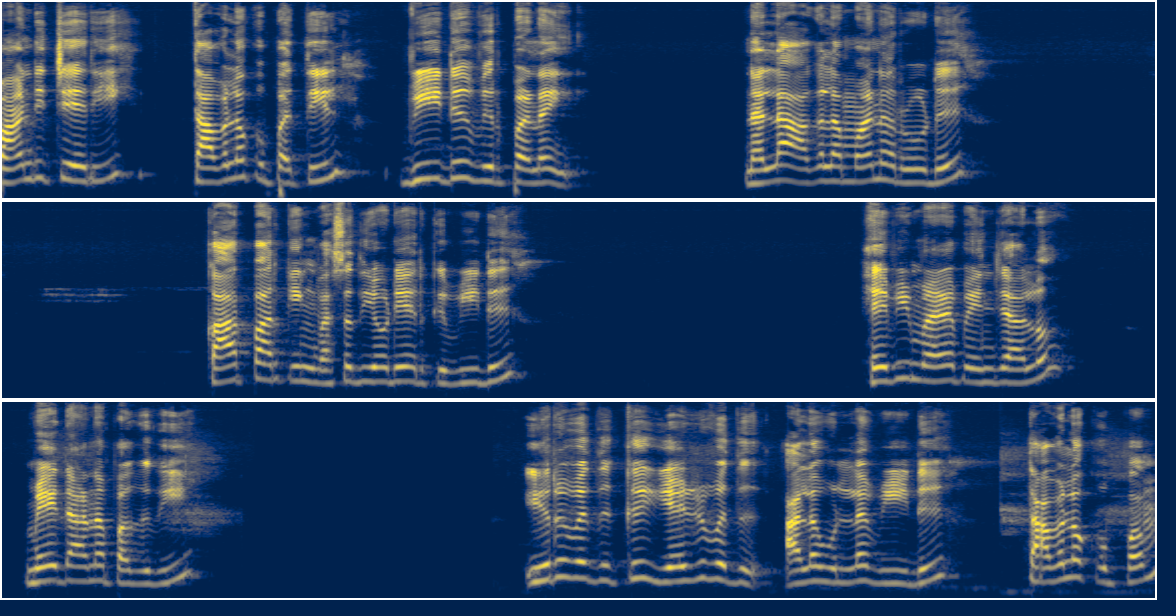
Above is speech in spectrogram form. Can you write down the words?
பாண்டிச்சேரி தவளக்குப்பத்தில் வீடு விற்பனை. நல்ல அகலமான ரோடு. கார் பார்க்கிங் வசதியோடே இருக்குது வீடு. ஹெவி மழை பெஞ்சாலும் மேடான பகுதி. இருபதுக்கு எழுபது அளவுள்ள வீடு. தவளக்குப்பம்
